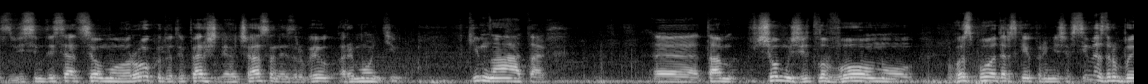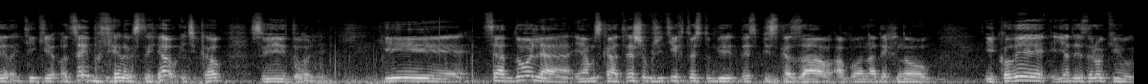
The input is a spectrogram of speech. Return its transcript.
з 87-го року до теперішнього часу не зробив ремонтів в кімнатах, е, там в чомусь житловому, в господарських приміщеннях. Всі ми зробили. Тільки оцей будинок стояв і чекав своєї долі. І ця доля, я вам скажу, те, щоб в житті хтось тобі десь підсказав або надихнув. І коли я десь років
